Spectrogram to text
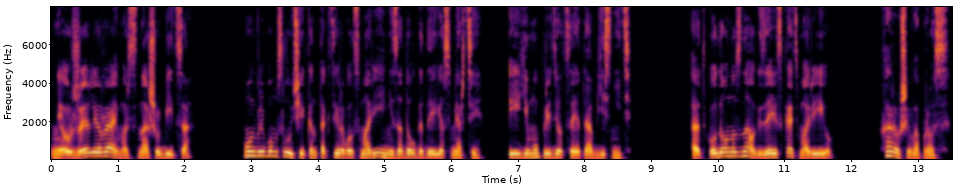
«Неужели Раймерс наш убийца?» Он в любом случае контактировал с Марией незадолго до ее смерти, и ему придется это объяснить. Откуда он узнал, где искать Марию? Хороший вопрос.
